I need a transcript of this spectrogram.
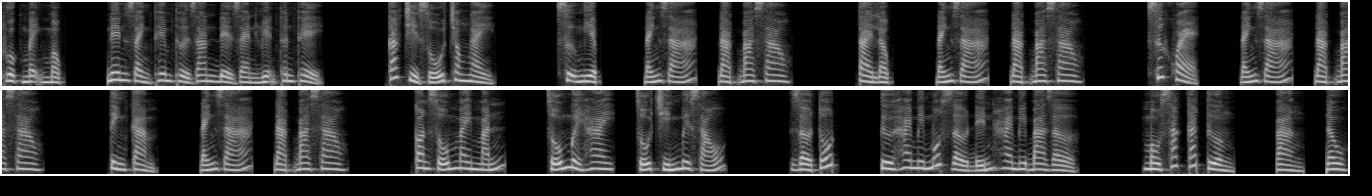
thuộc mệnh Mộc, nên dành thêm thời gian để rèn luyện thân thể. Các chỉ số trong ngày. Sự nghiệp, đánh giá, đạt 3 sao. Tài lộc, đánh giá, đạt 3 sao. Sức khỏe, đánh giá, đạt 3 sao. Tình cảm, đánh giá, đạt 3 sao. Con số may mắn, số 12, số 96. Giờ tốt, từ 21 giờ đến 23 giờ. Màu sắc cát tường, vàng, nâu.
